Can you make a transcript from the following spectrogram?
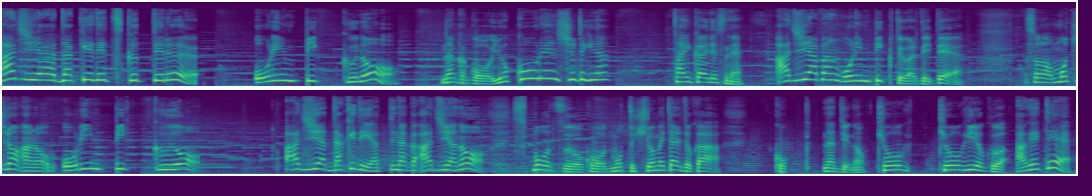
アジアだけで作ってるオリンピックのなんかこう予行練習的な大会ですね。アジア版オリンピックと言われていてそのもちろんあのオリンピックをアジアだけでやってなんかアジアのスポーツをこうもっと広めたりとかこうなんていうの？競競技力を上げて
